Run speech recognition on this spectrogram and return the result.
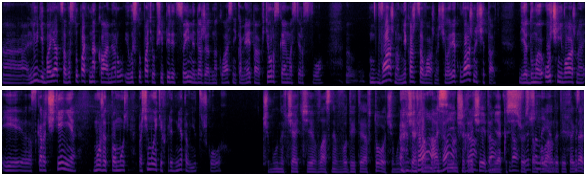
Э, Люди боятся выступать на камеру и выступать вообще перед своими даже одноклассниками. Это актерское мастерство. Важно, мне кажется, важно. Человеку важно читать. Я думаю, очень важно, и э, скорочтение может помочь. Почему этих предметов нет в школах? Чому не вчать е, власне вводити авто? Чому не вчать Да, там масі да, інших да, речей, там да, якось да, щось там совершенно полагодити і верно. так То далі?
